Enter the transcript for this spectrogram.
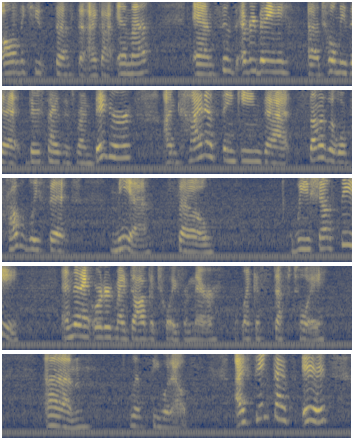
all the cute stuff that I got Emma and since everybody uh, told me that their sizes run bigger, I'm kind of thinking that some of it will probably fit Mia. So we shall see. And then I ordered my dog a toy from there, like a stuffed toy. Um, let's see what else. I think that's it.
